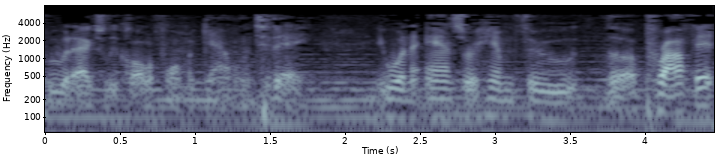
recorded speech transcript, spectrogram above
we would actually call a form of gambling today. He wouldn't answer him through the prophet,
